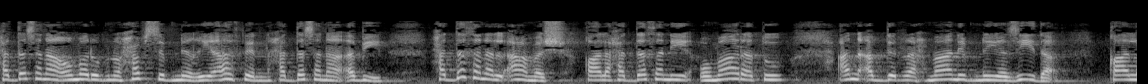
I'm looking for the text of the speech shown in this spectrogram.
حدثنا عمر ابن حفص ابن غیاث، حدثنا ابی، حدثنا الاعمش، قال حدثني عمارة عن عبد الرحمن ابن يزيد قال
